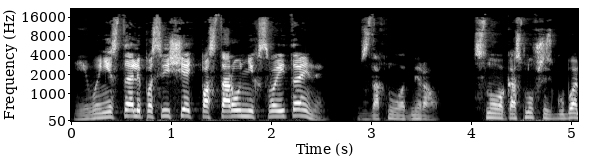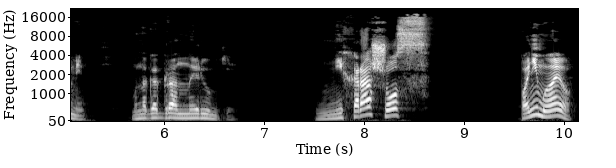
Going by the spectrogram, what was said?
«И вы не стали посвящать посторонних свои тайны?» — вздохнул адмирал, снова коснувшись губами многогранной рюмки. «Нехорошо-с. Понимаю,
